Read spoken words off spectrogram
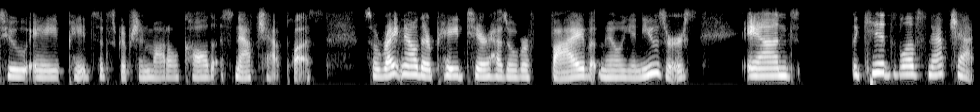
to a paid subscription model called Snapchat Plus. So right now, their paid tier has over 5 million users. And the kids love Snapchat.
